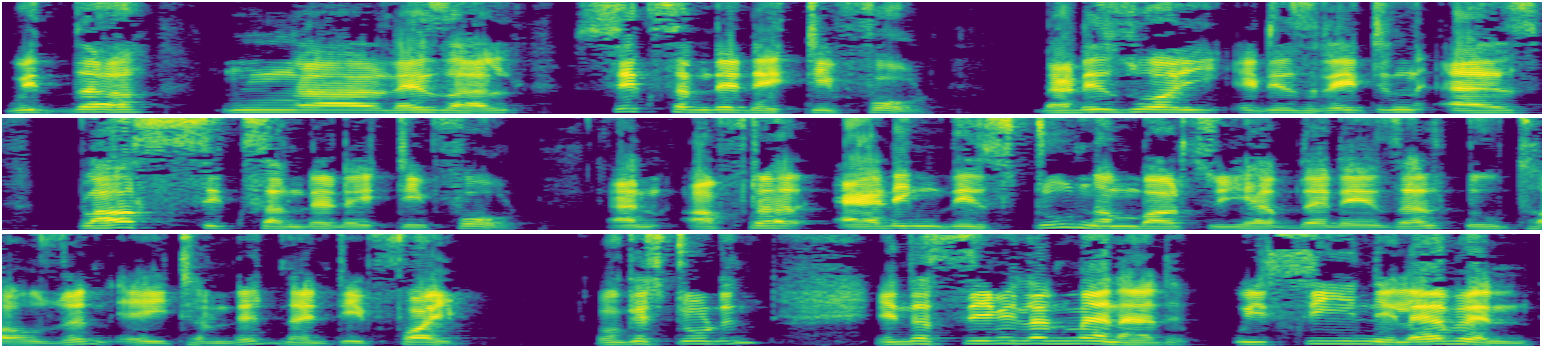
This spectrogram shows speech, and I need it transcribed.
with the mm, uh, result 684 that is why it is written as plus 684 and after adding these two numbers we have the result 2895 okay student. In the similar manner we see in 11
